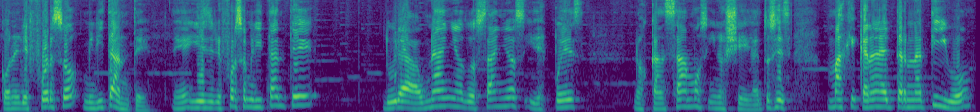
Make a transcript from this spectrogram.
con el esfuerzo militante. ¿eh? Y ese esfuerzo militante dura un año, dos años y después nos cansamos y no llega. Entonces, más que canal alternativo,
